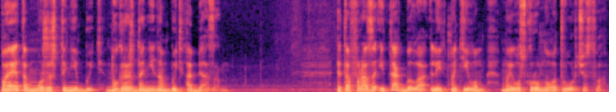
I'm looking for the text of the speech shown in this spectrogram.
Поэтом можешь ты не быть, но гражданином быть обязан. Эта фраза и так была лейтмотивом моего скромного творчества –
